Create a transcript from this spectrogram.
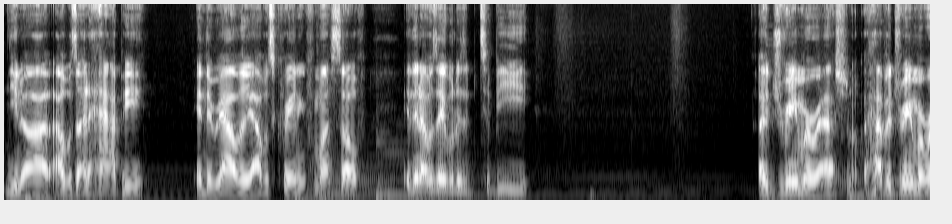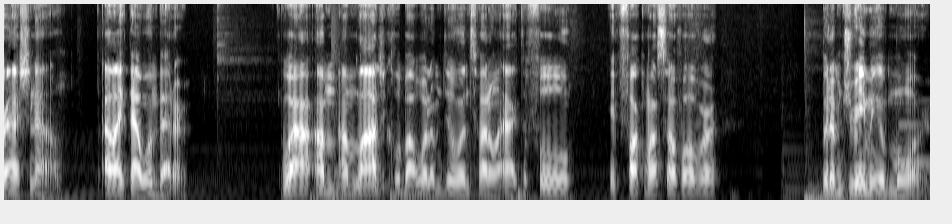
you know, I, I was unhappy in the reality I was creating for myself. And then I was able to, to be a dreamer rational, have a dreamer rationale. I like that one better. Well, I'm, I'm logical about what I'm doing so I don't act a fool and fuck myself over, but I'm dreaming of more.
